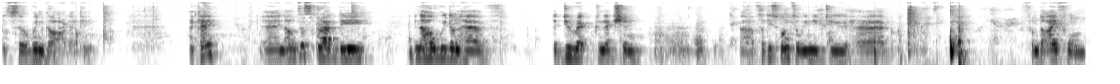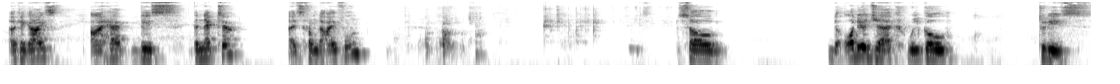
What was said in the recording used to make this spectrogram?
It's a wind guard, I think. Okay, and I'll just grab the. You know how we don't have the direct connection uh, for this one, so we need to have from the iPhone. Okay guys, I have this connector. Uh, It's from the iPhone. So the audio jack will go to this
